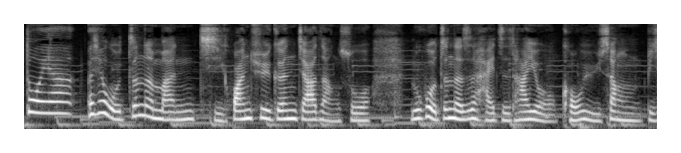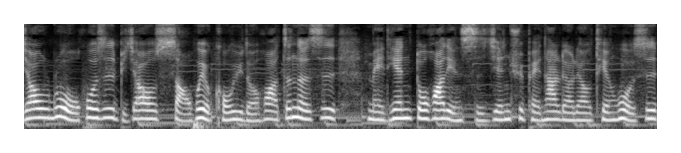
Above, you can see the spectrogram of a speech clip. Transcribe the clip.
对呀、而且我真的蛮喜欢去跟家长说，如果真的是孩子他有口语上比较弱，或是比较少会有口语的话，真的是每天多花点时间去陪他聊聊天，或者是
